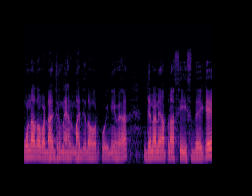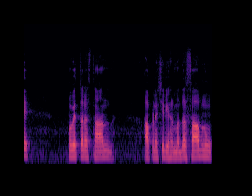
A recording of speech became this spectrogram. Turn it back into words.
ਉਹਨਾਂ ਤੋਂ ਵੱਡਾ ਜਰਨੈਲ ਮੱਝ ਦਾ ਹੋਰ ਕੋਈ ਨਹੀਂ ਹੋਇਆ ਜਿਨ੍ਹਾਂ ਨੇ ਆਪਣਾ ਸੀਸ ਦੇ ਕੇ ਪਵਿੱਤਰ ਸਥਾਨ ਆਪਣੇ ਸ੍ਰੀ ਹਰਮੰਦਰ ਸਾਹਿਬ ਨੂੰ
